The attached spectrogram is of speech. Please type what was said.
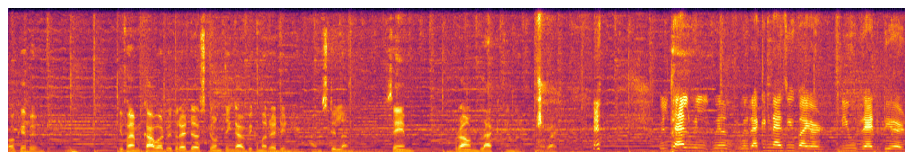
Okay, baby. Hmm? If I'm covered with red dust, don't think I've become a red Indian. I'm still an same brown, black Indian, all right? We'll tell, we'll, we'll, we'll recognize you by your new red beard.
